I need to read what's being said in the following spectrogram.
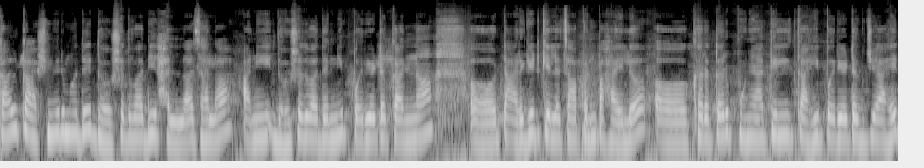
काल काश्मीरमध्ये दहशतवादी हल्ला झाला आणि दहशतवाद्यांनी पर्यटकांना टार्गेट केल्याचं आपण पाहिलं. खरं तर पुण्यातील काही पर्यटक जे आहेत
